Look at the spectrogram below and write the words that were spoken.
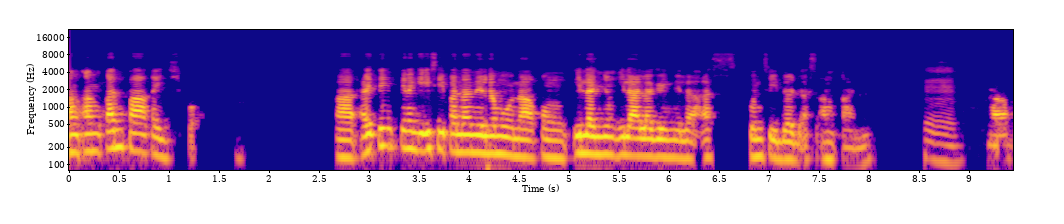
Ang angkan package po Ah, I think pinag-iisipan na nila muna kung ilan yung ilalagay nila as considered as angkan. Mm. Ah,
